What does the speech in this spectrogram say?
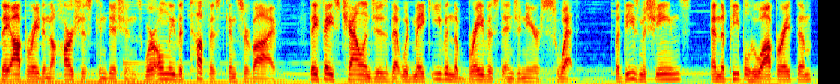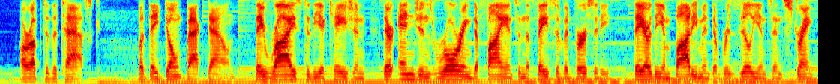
They operate in the harshest conditions, where only the toughest can survive. They face challenges that would make even the bravest engineer sweat. But these machines, and the people who operate them, are up to the task. But they don't back down. They rise to the occasion, their engines roaring defiance in the face of adversity. They are the embodiment of resilience and strength.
